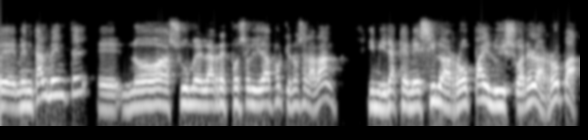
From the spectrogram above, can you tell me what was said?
eh, mentalmente eh, no asume la responsabilidad porque no se la dan. Y mira que Messi lo arropa y Luis Suárez lo arropa.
